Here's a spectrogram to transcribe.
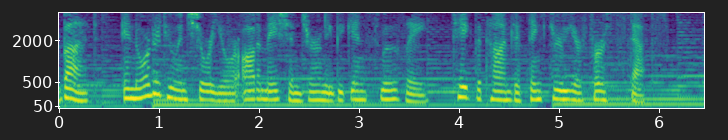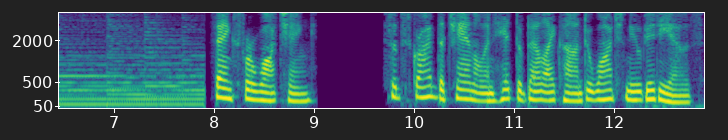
But, in order to ensure your automation journey begins smoothly, take the time to think through your first steps. Thanks for watching. Subscribe the channel and hit the bell icon to watch new videos.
